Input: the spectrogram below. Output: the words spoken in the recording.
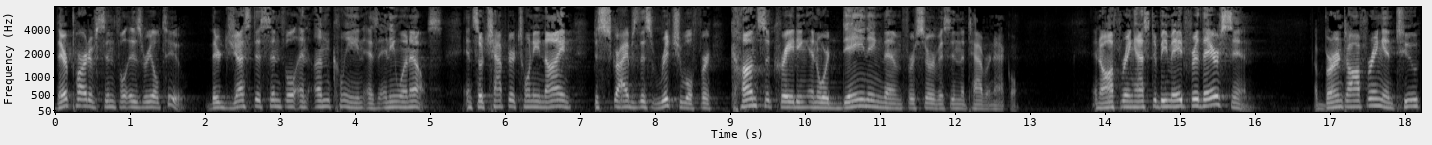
they're part of sinful Israel too. They're just as sinful and unclean as anyone else. And so chapter 29 describes this ritual for consecrating and ordaining them for service in the tabernacle. An offering has to be made for their sin. A burnt offering and two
